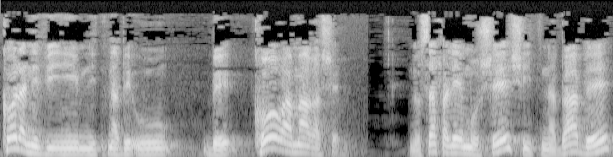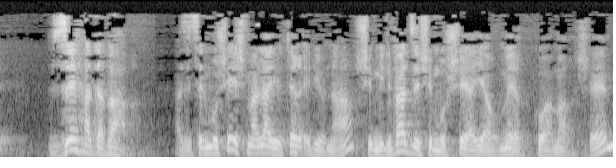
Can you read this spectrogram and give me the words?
כל הנביאים נתנבאו ב"כה אמר השם". נוסף עליהם משה שהתנבא ב"זה הדבר". אז אצל משה יש מעלה יותר עליונה, שמלבד זה שמשה היה אומר כה אמר השם,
